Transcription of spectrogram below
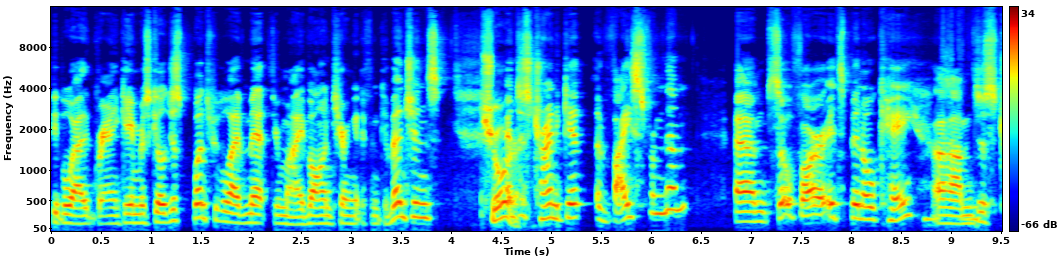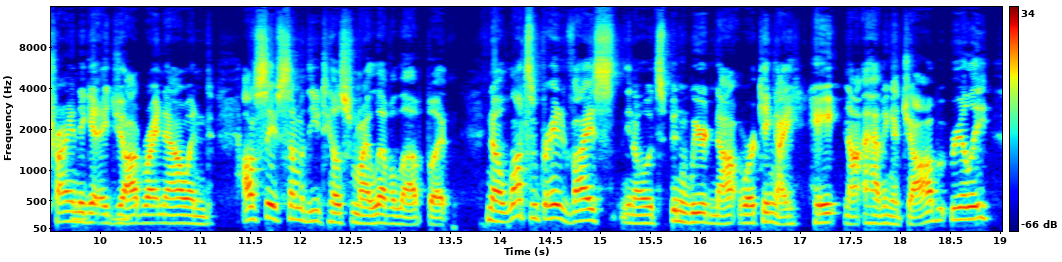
people at Grand Gamers Guild, just a bunch of people I've met through my volunteering at different conventions, Sure. and just trying to get advice from them. Um, so far, it's been okay. Um, just trying to get a job right now, and I'll save some of the details for my level up. But know, lots of great advice. You know, it's been weird not working. I hate not having a job, really.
